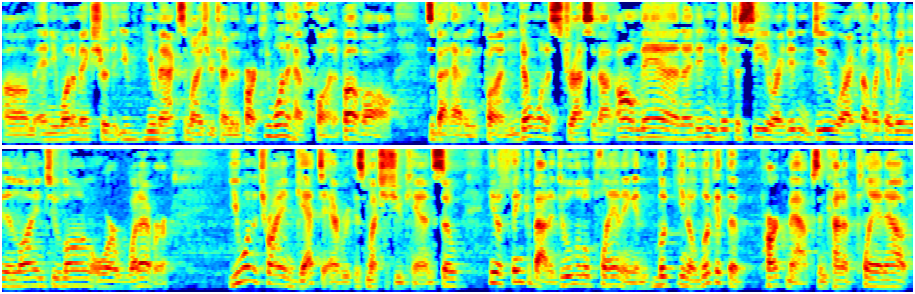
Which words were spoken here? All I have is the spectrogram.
Um, and you want to make sure that you, you maximize your time in the park. You want to have fun above all. It's about having fun. You don't want to stress about, oh man, I didn't get to see, or I didn't do, or I felt like I waited in line too long, or whatever. You want to try and get to every as much as you can. So you know, think about it. Do a little planning and look. You know, look at the park maps and kind of plan out.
